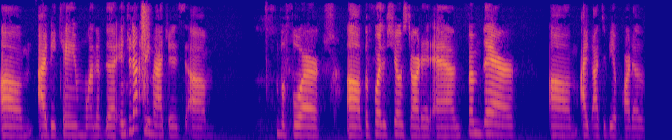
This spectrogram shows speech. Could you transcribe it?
um, I became one of the introductory matches um, before uh, before the show started, and from there, um, I got to be a part of,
